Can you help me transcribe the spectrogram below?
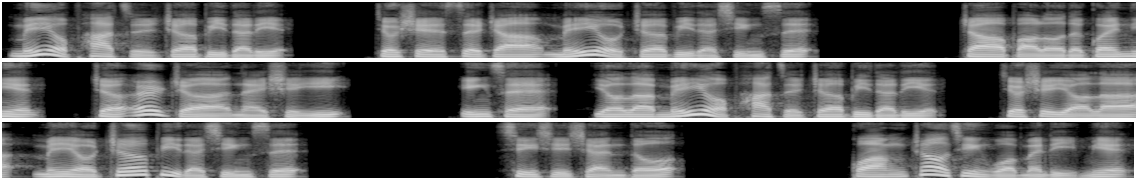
没有帕子遮蔽的脸，就是四章没有遮蔽的心思。照保罗的观念，这二者乃是一。因此，有了没有帕子遮蔽的脸，就是有了没有遮蔽的心思。信息选读。光照进我们里面，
